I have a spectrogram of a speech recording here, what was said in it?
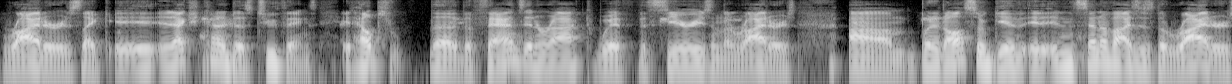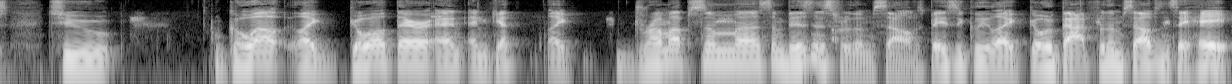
riders, like it, it actually kind of does two things. It helps the the fans interact with the series and the riders, um, but it also gives it incentivizes the riders to go out like go out there and and get like drum up some uh, some business for themselves. Basically like go to bat for themselves and say hey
